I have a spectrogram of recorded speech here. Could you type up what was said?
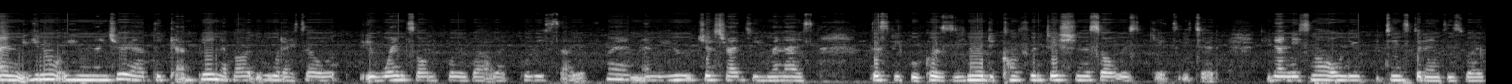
and you know in Nigeria the campaign about what I saw it went on for a while like police are your friend and you just try to humanize these people because you know the confrontations always get heated. You know, and it's not only between students it's like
